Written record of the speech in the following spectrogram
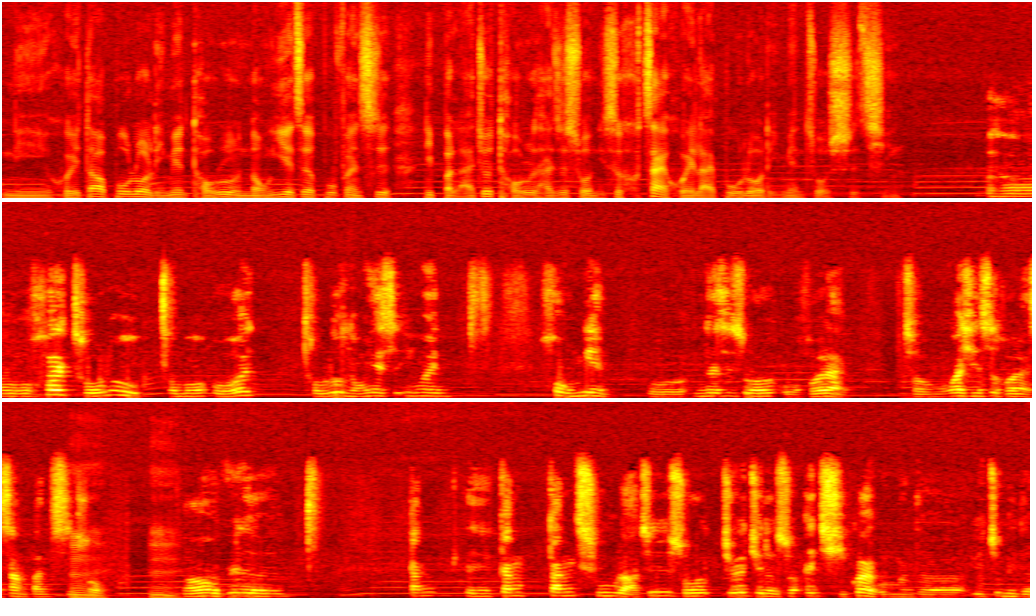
你回到部落里面投入农业这部分，是你本来就投入，还是说你是再回来部落里面做事情？呃，我会投入，我们我会投入农业，是因为后面我应该是说我回来从外县市回来上班之后。嗯嗯，然后我觉得刚呃刚刚出啦，就是说就会觉得说，哎，奇怪，我们的原住民的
